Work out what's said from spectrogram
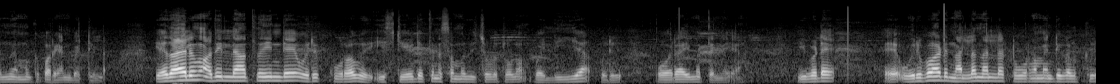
എന്ന് നമുക്ക് പറയാൻ പറ്റില്ല. ഏതായാലും അതില്ലാത്തതിന്റെ ഒരു കുറവ് ഈ സ്റ്റേഡിയത്തിനെ സംബന്ധിച്ചിടത്തോളം വലിയ ഒരു പോരായ്മ തന്നെയാണ്. ഇവിടെ ഒരുപാട് നല്ല നല്ല ടൂർണമെന്റുകൾക്ക്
